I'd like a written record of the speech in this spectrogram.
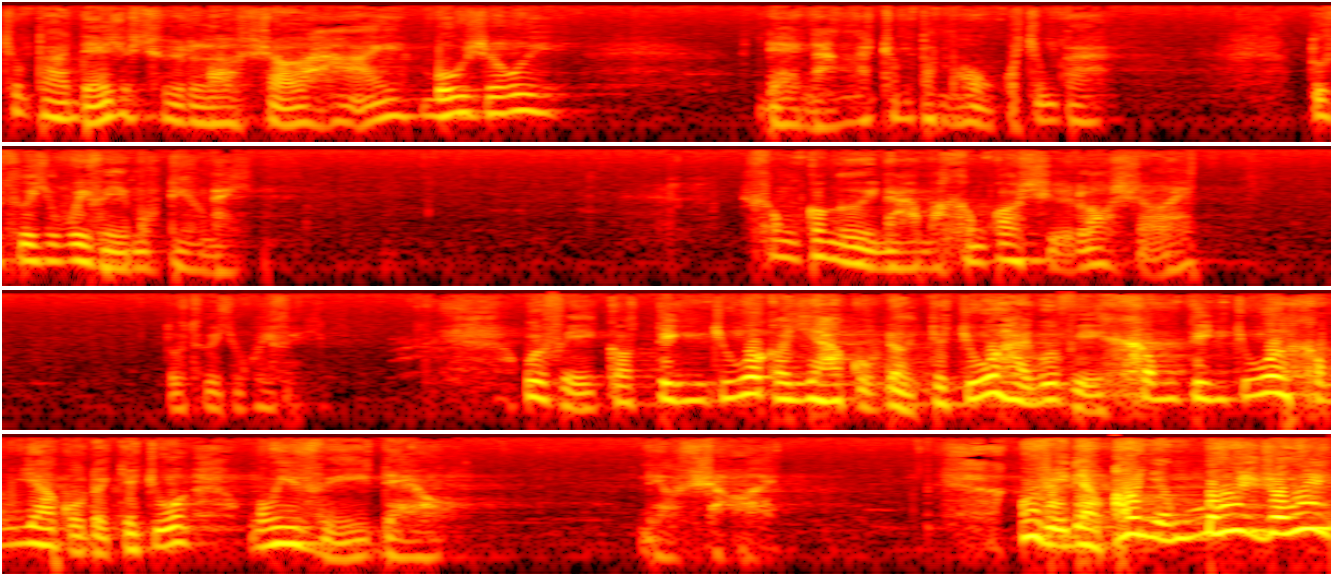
Chúng ta để cho sự là sợ hãi, bối rối đè nặng ở trong tâm hồn của chúng ta. Tôi thưa với quý vị một điều này không có người nào mà không có sự lo sợ hết. Tôi thưa cho quý vị. Quý vị có tin Chúa, có giao cuộc đời cho Chúa hay quý vị không tin Chúa, không giao cuộc đời cho Chúa, quý vị đều, đều sợ hết. Quý vị đều có những bối rối,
